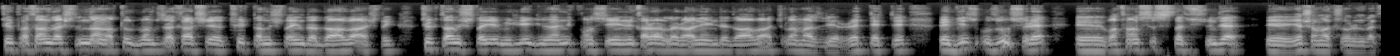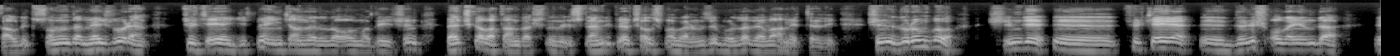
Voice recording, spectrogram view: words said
Türk vatandaşlığından atıldığımıza karşı Türk Danıştayı'nda dava açtık. Türk Danıştayı Milli Güvenlik Konseyi'nin kararları aleyhinde dava açılamaz diye reddetti ve biz uzun süre e, vatansız statüsünde e, yaşamak zorunda kaldık. Sonunda mecburen Türkiye'ye gitme imkanları da olmadığı için Belçika vatandaşlığını üstlendik ve çalışmalarımızı burada devam ettirdik. Şimdi durum bu. Şimdi e, Türkiye'ye e, dönüş olayında e,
